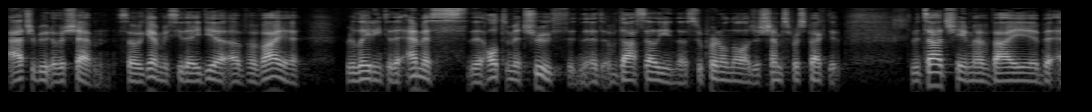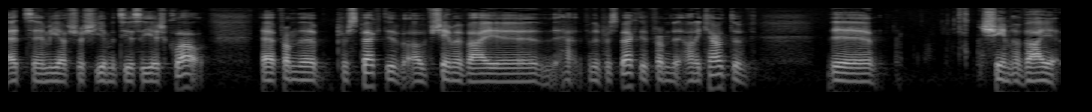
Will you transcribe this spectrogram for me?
attribute of Hashem. So again, we see the idea of Havaya relating to the emes, the ultimate truth of Das Elyon, the supernal knowledge, Hashem's perspective. That from the perspective of Shem Havaya, from the perspective from the on account of the Shem Havaya,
